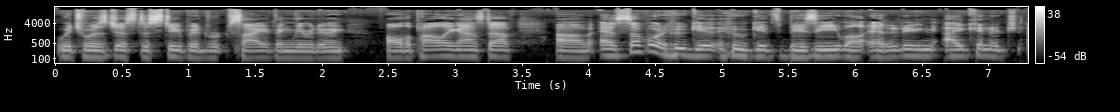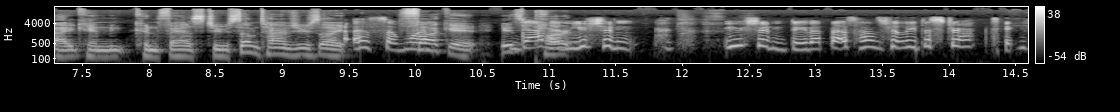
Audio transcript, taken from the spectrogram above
which was just a stupid side thing they were doing. All the polygon stuff. Um, as someone who get who gets busy while editing, I can I can confess to sometimes you're just like, As someone- fuck it, it's Gavin, part. you shouldn't you shouldn't do that. That sounds really distracting.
